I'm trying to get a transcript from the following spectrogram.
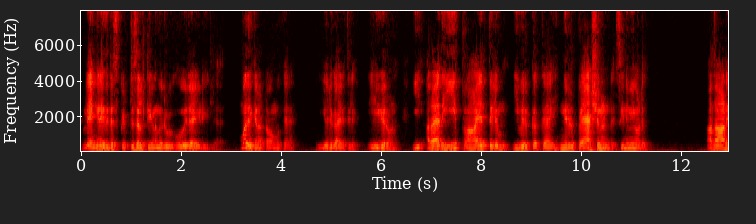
പുള്ളി എങ്ങനെ ഇതിന്റെ സ്ക്രിപ്റ്റ് സെലക്ട് ചെയ്യണമെന്നൊരു ഒരു ഐഡിയ ഇല്ല. മതിക്കണം കേട്ടോ മമ്മൂക്കരെ ഈ ഒരു കാര്യത്തിൽ ഭീകരമാണ്. ഈ അതായത് ഈ പ്രായത്തിലും ഇവർക്കൊക്കെ ഇങ്ങനൊരു പാഷനുണ്ട് സിനിമയോട് അതാണ്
